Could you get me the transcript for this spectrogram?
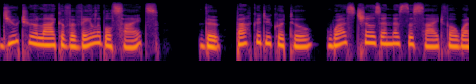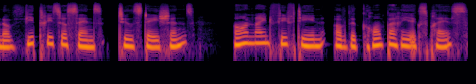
Due to a lack of available sites, the Parc du Coteau was chosen as the site for one of Vitry-sur-Seine's two stations on line 15 of the Grand Paris Express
